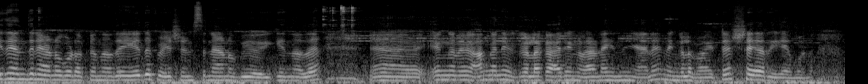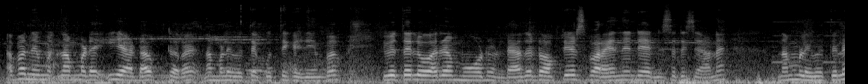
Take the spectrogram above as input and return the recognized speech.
ഇതെന്തിനാണ് കൊടുക്കുന്നത്? ഏത് പേഷ്യൻസിനാണ് ഉപയോഗിക്കുന്നത്? എങ്ങനെ അങ്ങനെയൊക്കെയുള്ള കാര്യങ്ങളാണ് ഇന്ന് ഞാൻ നിങ്ങളുമായിട്ട് ഷെയർ ചെയ്യാൻ പോകുന്നത്. അപ്പോൾ നമ്മുടെ ഈ അഡോപ്റ്റർ നമ്മൾ ഇവത്തെ കുത്തി കഴിയുമ്പോൾ ഇവത്തിൽ ഓരോ മോഡുണ്ട്. അത് ഡോക്ടേഴ്സ് പറയുന്നതിന്റെ അനുസരിച്ചാണ് നമ്മൾ ഇവത്തിൽ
